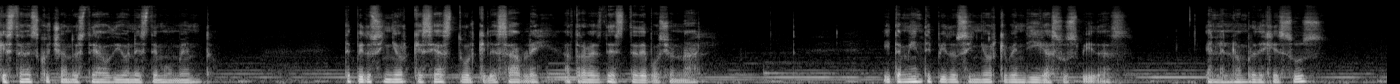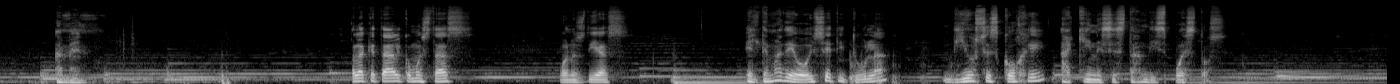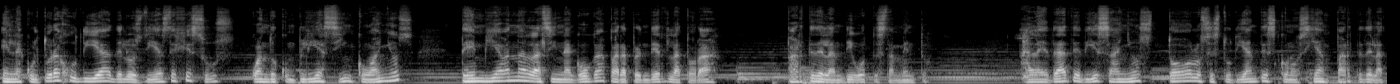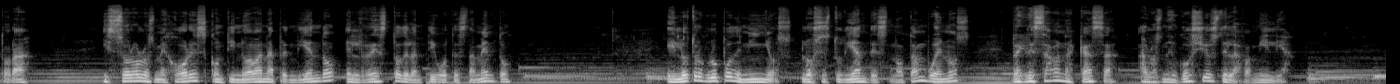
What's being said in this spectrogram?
que están escuchando este audio en este momento. Te pido, Señor, que seas tú el que les hable a través de este devocional. Y también te pido, Señor, que bendiga sus vidas. En el nombre de Jesús. Amén. Hola, ¿qué tal? ¿Cómo estás? Buenos días. El tema de hoy se titula Dios escoge a quienes están dispuestos. En la cultura judía de los días de Jesús, cuando cumplía cinco años, te enviaban a la sinagoga para aprender la Torá, parte del Antiguo Testamento. A la edad de 10 años, todos los estudiantes conocían parte de la Torá, y solo los mejores continuaban aprendiendo el resto del Antiguo Testamento. El otro grupo de niños, los estudiantes no tan buenos, regresaban a casa, a los negocios de la familia.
